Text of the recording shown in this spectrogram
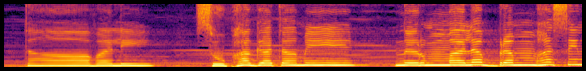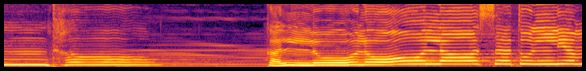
निर्लीनानेकमुक्तावली सुभगतमे निर्मलब्रह्मसिन्धौ कल्लोलोल्लासतुल्यं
